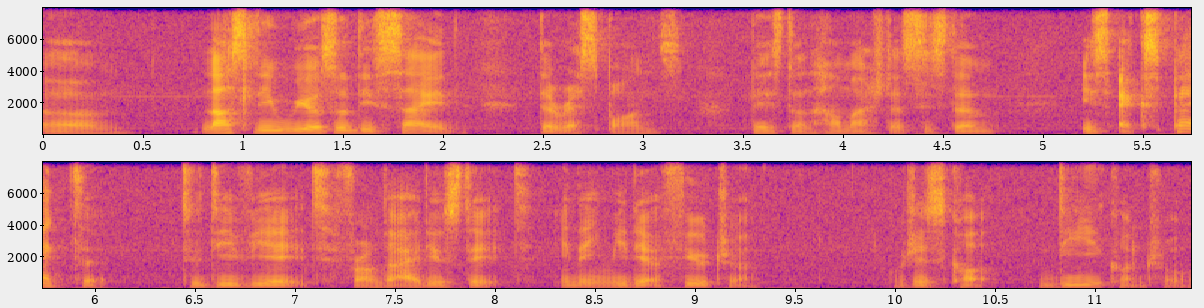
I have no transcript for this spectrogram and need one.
um, lastly, we also decide the response based on how much the system is expected to deviate from the ideal state in the immediate future, which is called D control.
